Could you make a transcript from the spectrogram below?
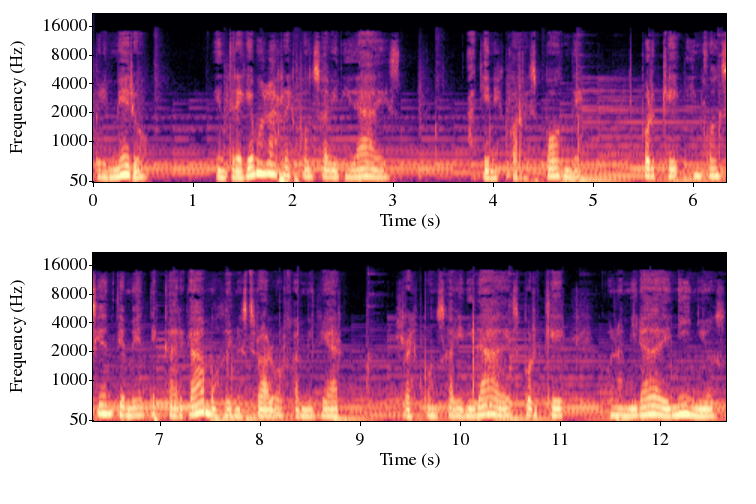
primero, entreguemos las responsabilidades a quienes corresponde, porque inconscientemente cargamos de nuestro árbol familiar responsabilidades, porque con la mirada de niños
